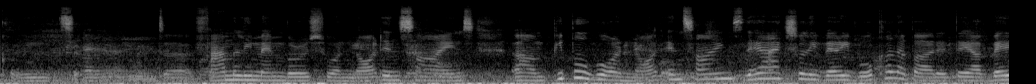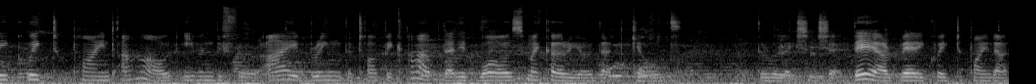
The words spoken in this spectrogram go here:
colleagues, and uh, family members who are not in science. Um, people who are not in science, they are actually very vocal about it. They are very quick to point out, even before I bring the topic up, that it was my career that killed the relationship. They are very quick to point out.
